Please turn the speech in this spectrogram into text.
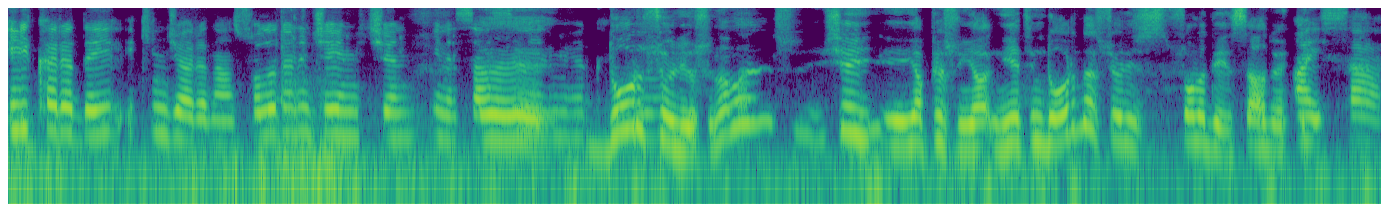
İlk ara değil, ikinci aradan sola döneceğim için yine sağ Ee, yakıyorum. Doğru söylüyorsun ama şey e, yapıyorsun ya niyetin doğru da söyle sola değil sağa dön. Ay sağ.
